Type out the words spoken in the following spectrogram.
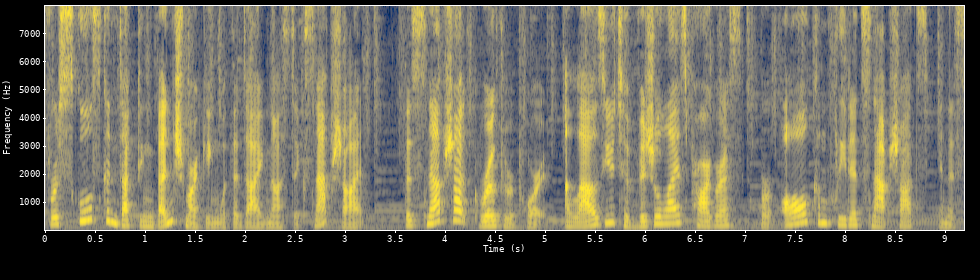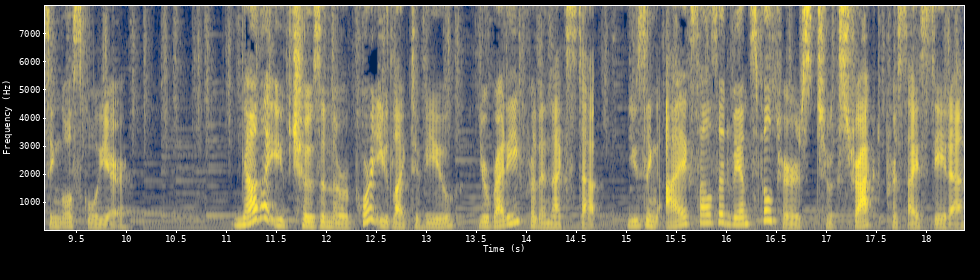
for schools conducting benchmarking with a diagnostic snapshot, the Snapshot Growth Report allows you to visualize progress for all completed snapshots in a single school year. Now that you've chosen the report you'd like to view, you're ready for the next step using IXL's advanced filters to extract precise data.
